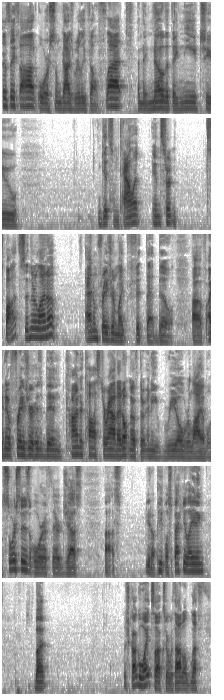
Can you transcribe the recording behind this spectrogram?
as they thought, or some guys really fell flat, and they know that they need to get some talent in certain spots in their lineup. Adam Frazier might fit that bill. Uh, I know Frazier has been kind of tossed around. I don't know if there are any real reliable sources or if they're just, uh, you know, people speculating. But the Chicago White Sox are without a left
